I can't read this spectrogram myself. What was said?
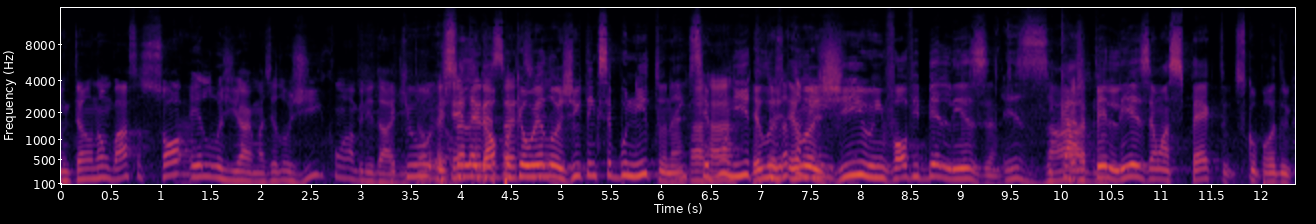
Então, não basta só elogiar, mas elogie com É habilidade. que então, o, é isso é legal porque o elogio tem que ser bonito, né? tem que ser Aham. bonito. Elo- exatamente. elogio envolve beleza. E, Exato. cara, beleza é um aspecto. Desculpa, Rodrigo.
